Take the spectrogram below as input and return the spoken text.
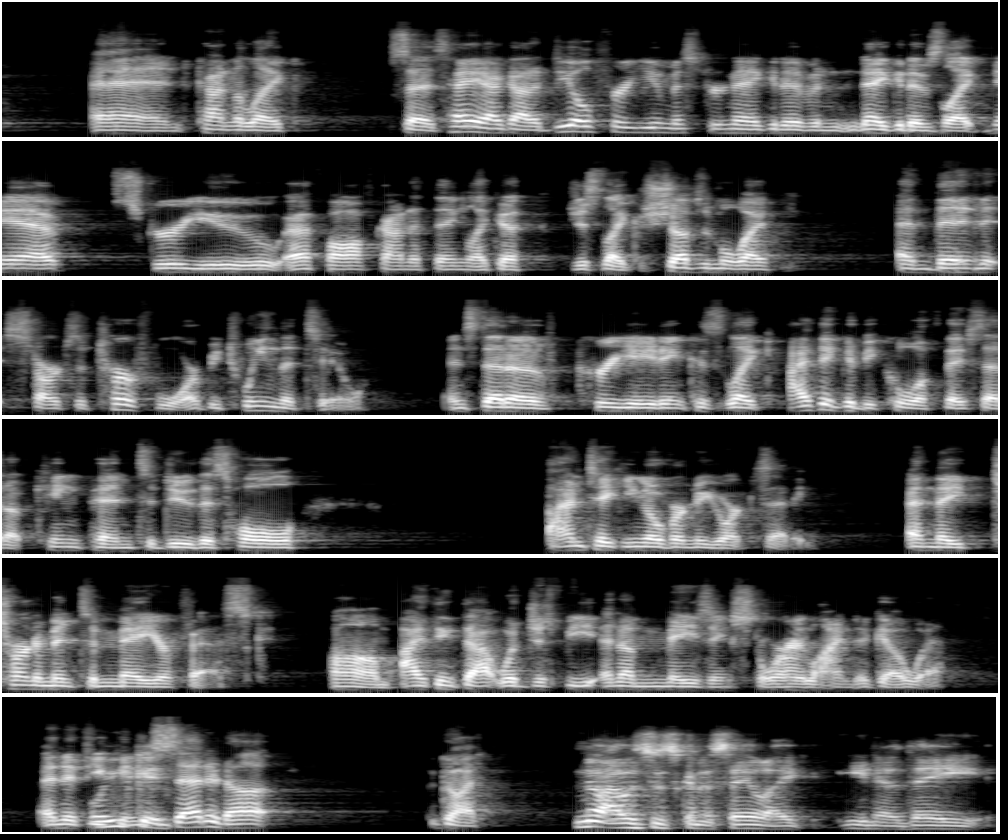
and kind of like says, "Hey, I got a deal for you, Mr. Negative," and Negative's like, "Yeah, screw you, f off," kind of thing, like a just like shoves him away, and then it starts a turf war between the two instead of creating because like i think it'd be cool if they set up kingpin to do this whole i'm taking over new york city and they turn him into mayor fisk. Um, i think that would just be an amazing storyline to go with. And if you well, can you could, set it up go ahead no i was just going to say like you know they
